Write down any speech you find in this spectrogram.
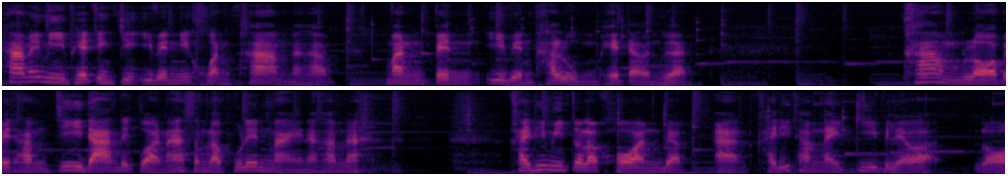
ถ้าไม่มีเพชรจริงๆอีเวนต์นี้ควรข้ามนะครับ มันเป็นอีเวนต์ถลุงเพชรแต่เพื่อนๆ ข้ามรอไปทำจี้ดาร์กดีกว่านะสำหรับผู้เล่นใหม่นะครับนะ ใครที่มีตัวละครแบบอ่าใครที่ทำไนกี้ไปแล้วอะรอ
